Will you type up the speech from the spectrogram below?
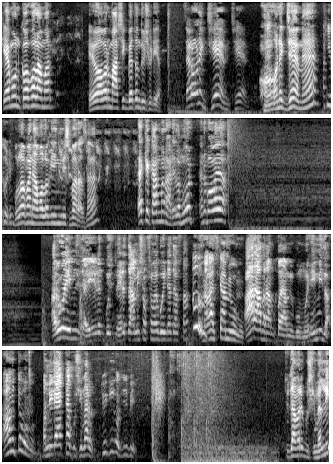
কেমন কফল আমার? হেও আবার মাসিক বেতন দুইশো টিয়া। অনেক জ্যাম হ্যাঁ, অনেক হ্যাঁ? বলা ভাই না আমার লগে ইংলিশ মারাস হ্যাঁ? কান মানে হাটেলা মোট। বাবা আর ওই এমনি এটা বুঝ না এটা তো আমি সব সময় বই না আজকে আমি বমু। আর আবার আমি কয় আমি বমু এমনি যা। আমি তো বমু। অন্যলে একটা ঘুষি মার। তুই কি করছিস দিবি তুই যে আমার ঘুষি মারলি?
